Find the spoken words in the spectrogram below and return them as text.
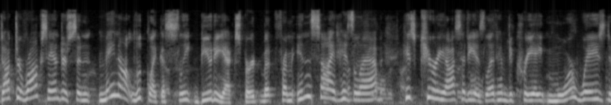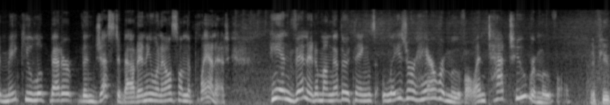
Dr. Rox Anderson may not look like a sleek beauty expert, but from inside his lab, his curiosity has led him to create more ways to make you look better than just about anyone else on the planet. He invented, among other things, laser hair removal and tattoo removal. If you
